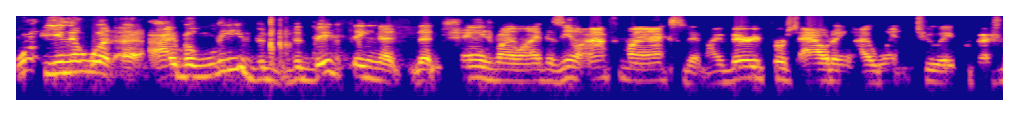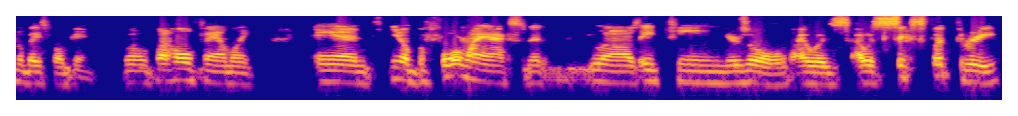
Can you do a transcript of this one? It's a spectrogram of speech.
Well, you know what? I believe the, the big thing that, that changed my life is, you know, after my accident, my very first outing, I went to a professional baseball game. Well, my whole family. And, you know, before my accident, when I was 18 years old, I was I was six foot three,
